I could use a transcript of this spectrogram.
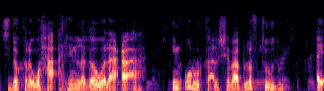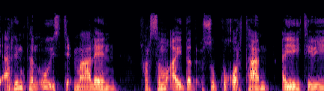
sidoo kale waxaa arrin laga walaaco ah in ururka al-shabaab laftoodu ay arrintan u isticmaaleen farsamo ay dad cusub ku qortaan ayay tidhi.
